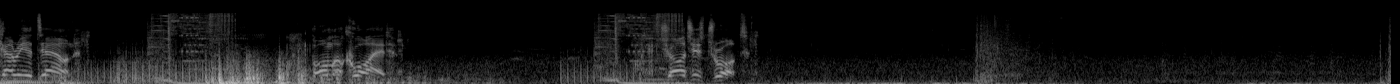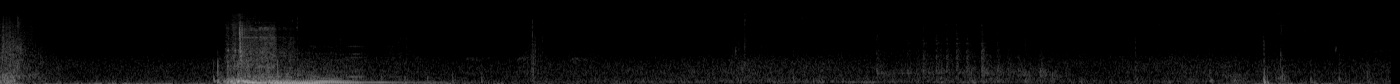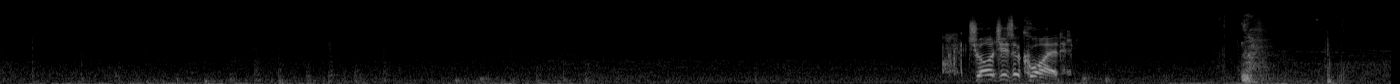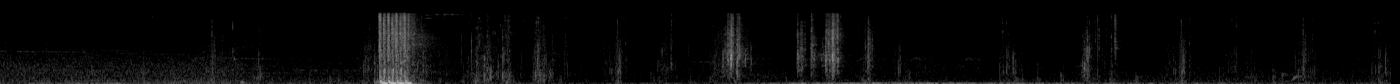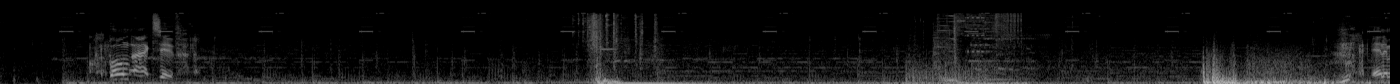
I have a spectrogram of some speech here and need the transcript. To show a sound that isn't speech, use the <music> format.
carrier down. Bomb acquired. Charges dropped. Charges acquired. Bomb active.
